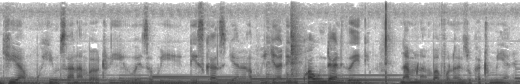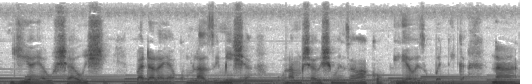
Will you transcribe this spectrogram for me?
njia muhimu sana ambayo tuliweza kuidiscuss jana na kuijadili kwa undani zaidi namna ambavyo unaweza ukatumia njia ya ushawishi badala ya kumlazimisha unamshawishi mwenza wako ili aweze kubadilika. Na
